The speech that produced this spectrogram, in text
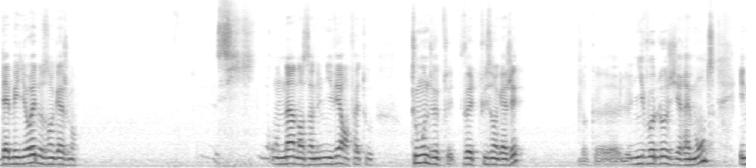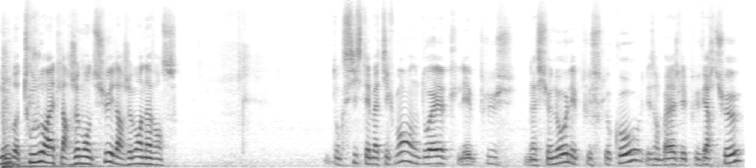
d'améliorer nos engagements. Si on a dans un univers en fait où tout le monde veut être plus engagé, donc euh, le niveau de l'eau, je dirais, monte, et nous, on doit toujours être largement dessus et largement en avance. Donc systématiquement, on doit être les plus nationaux, les plus locaux, les emballages les plus vertueux,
